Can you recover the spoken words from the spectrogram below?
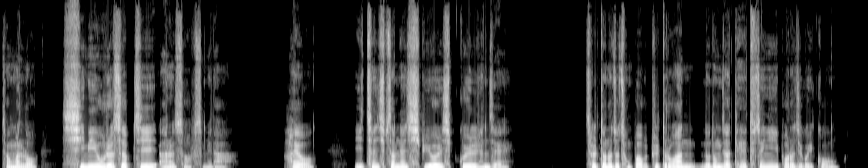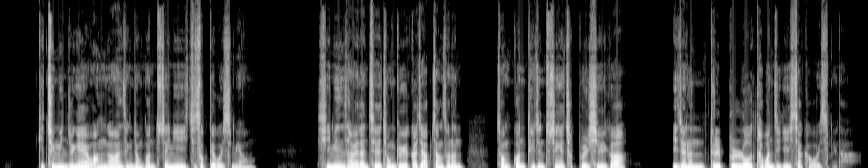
정말로 심히 우려스럽지 않을 수 없습니다. 하여 2013년 12월 19일 현재 철도노조 총법을 필두로 한 노동자 대투쟁이 벌어지고 있고 기층민중의 완강한 생존권 투쟁이 지속되고 있으며 시민사회단체 종교계까지 앞장서는 정권 퇴진 투쟁의 촛불 시위가 이제는 들불로 타번지기 시작하고 있습니다.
